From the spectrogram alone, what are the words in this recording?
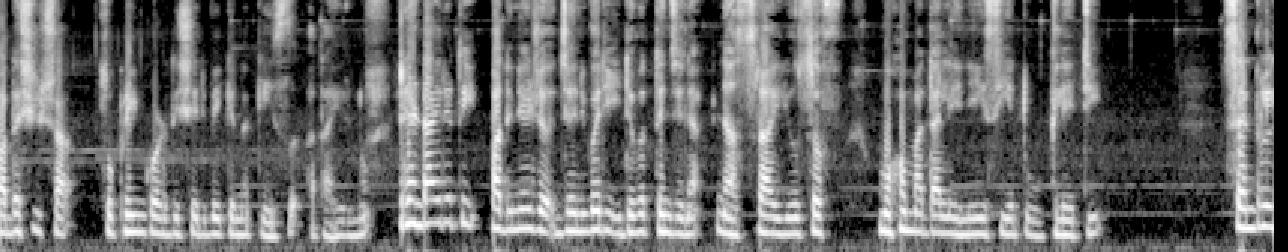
വധശിക്ഷ സുപ്രീം കോടതി ശരിവെക്കുന്ന കേസ് അതായിരുന്നു. രണ്ടായിരത്തി പതിനേഴ് ജനുവരി ഇരുപത്തിയഞ്ചിന് നസ്ര യൂസഫ് മുഹമ്മദ് അൽ എനീസിയെ തൂക്കിലേറ്റി. സെൻട്രൽ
